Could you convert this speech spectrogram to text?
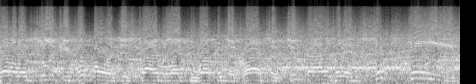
gentlemen, Saluki football at this time would like to welcome the class of 2016.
